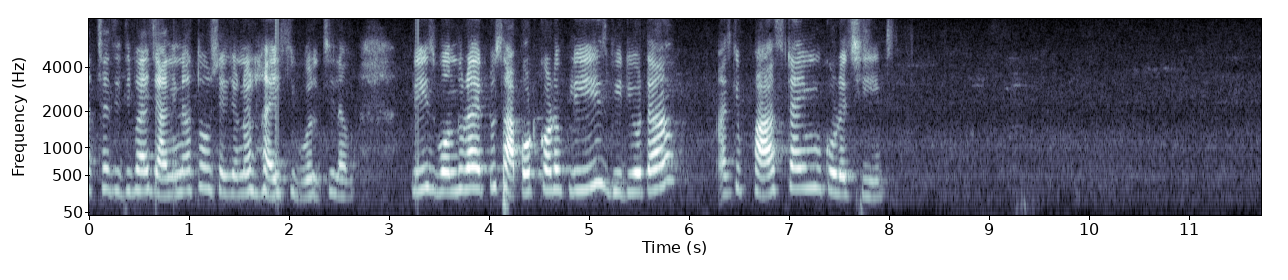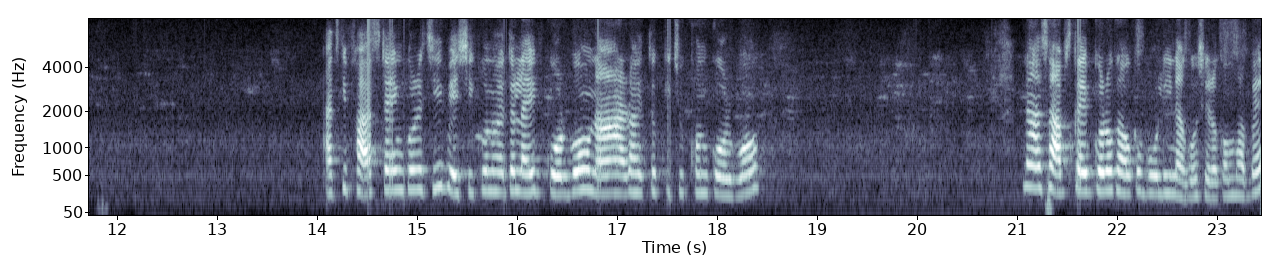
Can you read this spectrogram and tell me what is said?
আচ্ছা দিদিভাই, জানি না তো সেই জন্য লাইকই বলছিলাম। প্লিজ বন্ধুরা, একটু সাপোর্ট করো প্লিজ ভিডিওটা। আজকে ফার্স্ট টাইম করেছি। আজকে ফার্স্ট টাইম করেছি, বেশিক্ষণ হয়তো লাইভ করব না, আর হয়তো কিছুক্ষণ করব। না সাবস্ক্রাইব করো, কাউকে বলি না গো সেরকমভাবে।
